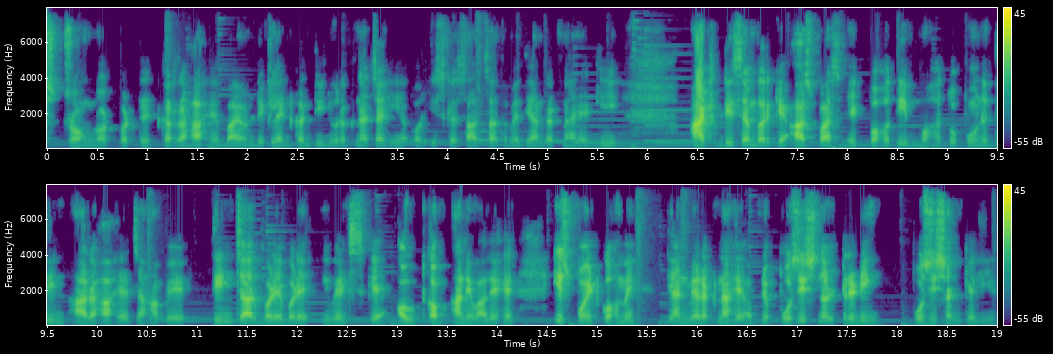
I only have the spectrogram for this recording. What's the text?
स्ट्रॉन्ग नोट पर ट्रेड कर रहा है। बाय ऑन डिक्लाइन कंटिन्यू रखना चाहिए और इसके साथ साथ हमें ध्यान रखना है कि 8 दिसंबर के आसपास एक बहुत ही महत्वपूर्ण दिन आ रहा है, जहाँ पे तीन चार बड़े बड़े इवेंट्स के आउटकम आने वाले हैं। इस पॉइंट को हमें ध्यान में रखना है अपने पोजिशनल ट्रेडिंग पोजिशन के लिए।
